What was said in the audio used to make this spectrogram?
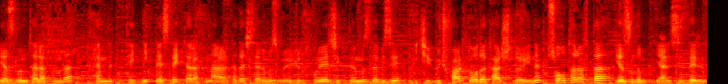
yazılım tarafında hem de teknik destek tarafından arkadaşlarımız mevcut. Buraya çıktığımızda bizi 2-3 farklı oda karşılıyor yine. Sol tarafta yazılım yani sizlerin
